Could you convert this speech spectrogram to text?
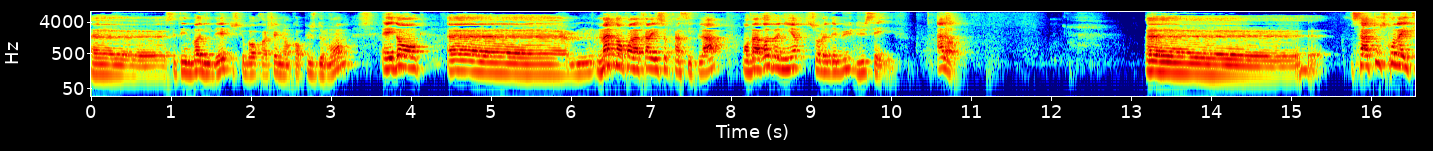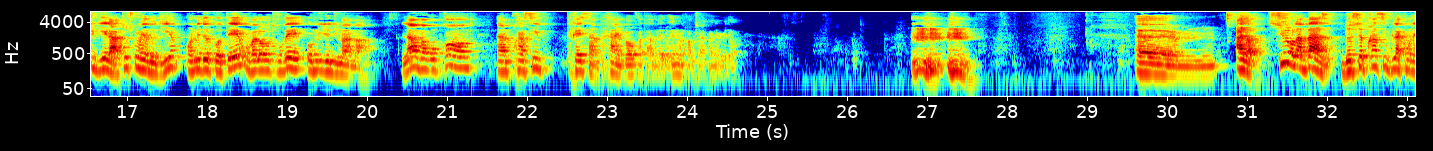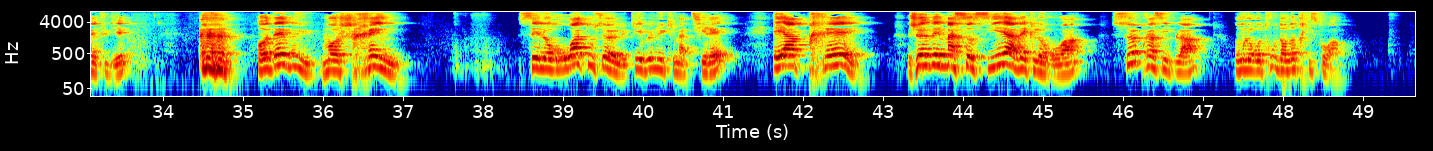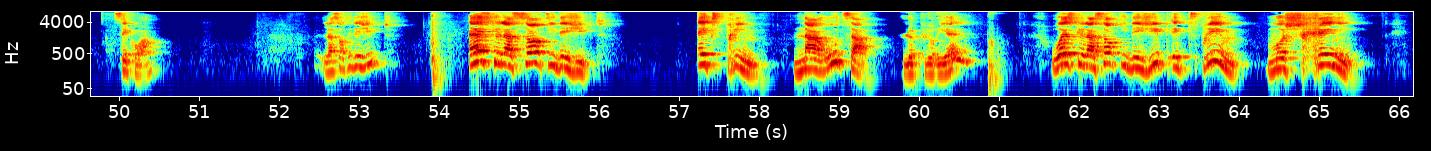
euh, c'était une bonne idée, puisque bon, Hachem, il y a encore plus de monde. Et donc, euh, maintenant qu'on a travaillé ce principe-là, on va revenir sur le début du séif. Alors, euh, ça, tout ce qu'on a étudié là, tout ce qu'on vient de dire, on le met de côté, on va le retrouver au milieu du Mahamar. Là, on va reprendre un principe très simple. Euh, alors, sur la base de ce principe-là qu'on a étudié, au début, Moshe c'est le roi tout seul qui est venu, qui m'a tiré, et après, je vais m'associer avec le roi. Ce principe-là, on le retrouve dans notre histoire. C'est quoi? La sortie d'Égypte? Est-ce que la sortie d'Égypte exprime Narutsa, le pluriel, ou est-ce que la sortie d'Égypte exprime Moshcheni?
